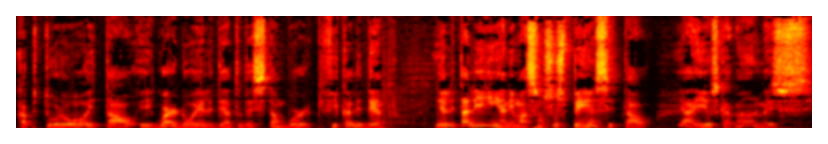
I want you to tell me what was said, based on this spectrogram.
capturou e tal, e guardou ele dentro desse tambor que fica ali dentro. E ele tá ali em animação suspensa e tal. E aí os caras, ah, mas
